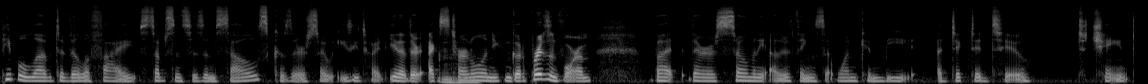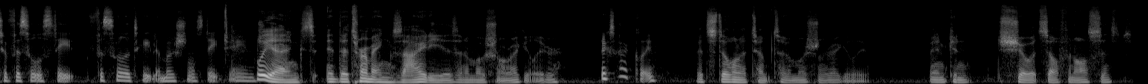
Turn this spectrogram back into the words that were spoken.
people love to vilify substances themselves because they're so easy to, you know, they're external and you can go to prison for them. But there are so many other things that one can be addicted to to change to facilitate facilitate emotional state change. well, yeah, anx- the term anxiety is an emotional regulator. Exactly. It's still an attempt to emotionally regulate, and can show itself in all sense,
